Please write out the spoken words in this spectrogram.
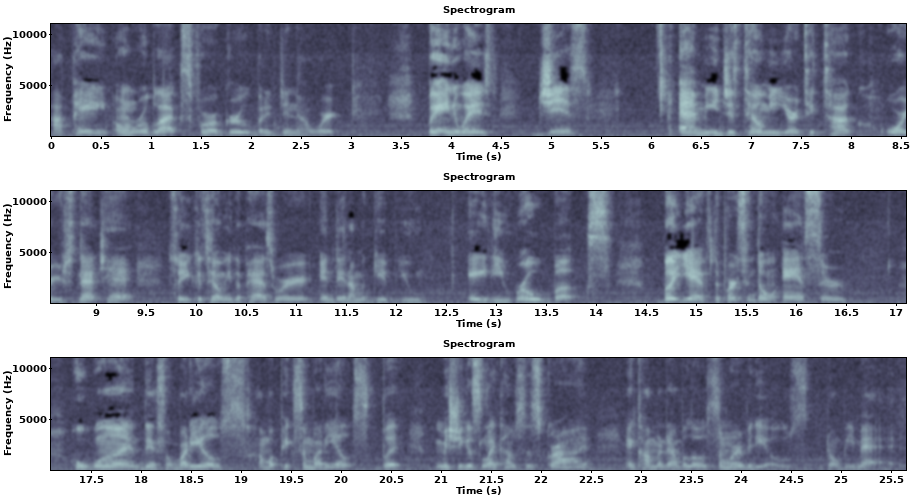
I paid on Roblox for a group, but it did not work. But anyways, just add me just tell me your TikTok or your Snapchat so you can tell me the password and then I'm gonna give you 80 Robux. But yeah, if the person don't answer who won, then somebody else. I'm gonna pick somebody else. But make sure you guys like, comment, subscribe, and comment down below some more videos. Don't be mad.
